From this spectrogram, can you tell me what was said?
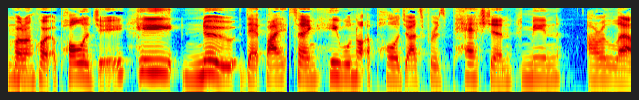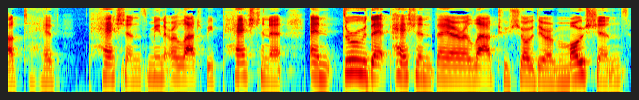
quote unquote apology. He knew that by saying he will not apologize for his passion, men are allowed to have passions. Men are allowed to be passionate, and through that passion, they are allowed to show their emotions.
